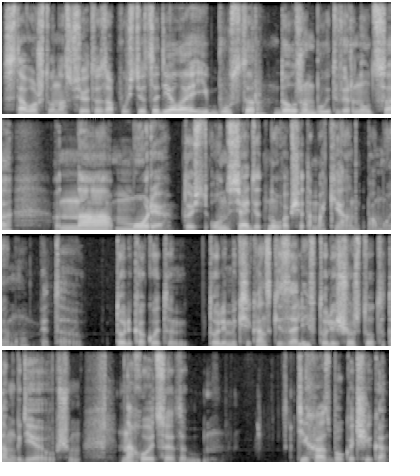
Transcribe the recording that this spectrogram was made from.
с того, что у нас все это запустится дело, и бустер должен будет вернуться на море. То есть он сядет, ну, вообще там океан, по-моему. Это то ли какой-то, то ли Мексиканский залив, то ли еще что-то там, где, в общем, находится это Техас Бока Чика.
